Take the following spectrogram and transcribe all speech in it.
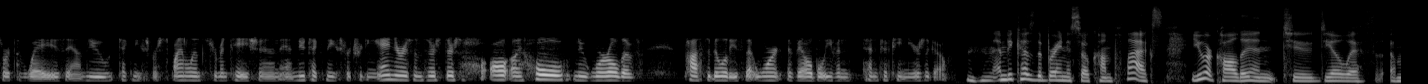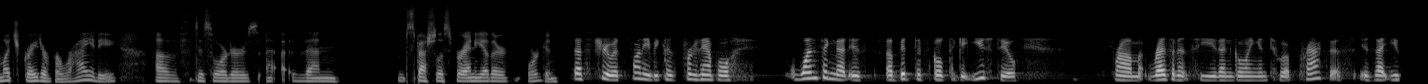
sorts of ways and new techniques for spinal instrumentation and new techniques for treating aneurysms. There's, there's a, whole, a whole new world of possibilities that weren't available even 10, 15 years ago. Mm-hmm. And because the brain is so complex, you are called in to deal with a much greater variety of disorders uh, than specialists for any other organ. That's true. It's funny because, for example, one thing that is a bit difficult to get used to from residency then going into a practice is that you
